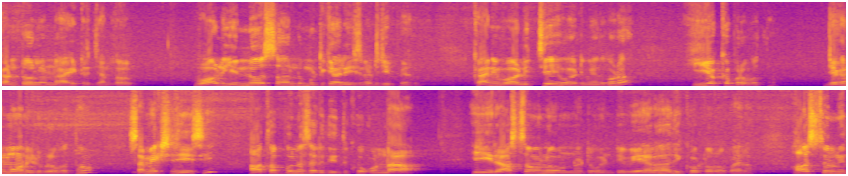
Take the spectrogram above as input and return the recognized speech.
కంట్రోల్ అండ్ ఆడిటర్ జనరల్. వాళ్ళు ఎన్నోసార్లు ముట్టికాయలు వేసినట్టు చెప్పారు. కానీ వాళ్ళు ఇచ్చే వాటి మీద కూడా ఈ యొక్క ప్రభుత్వం జగన్మోహన్ రెడ్డి ప్రభుత్వం సమీక్ష చేసి ఆ తప్పులను సరిదిద్దుకోకుండా ఈ రాష్ట్రంలో ఉన్నటువంటి వేలాది కోట్ల రూపాయల ఆస్తుల్ని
